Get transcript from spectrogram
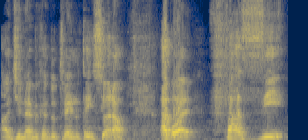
a dinâmica do treino tensional. Agora, fazer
